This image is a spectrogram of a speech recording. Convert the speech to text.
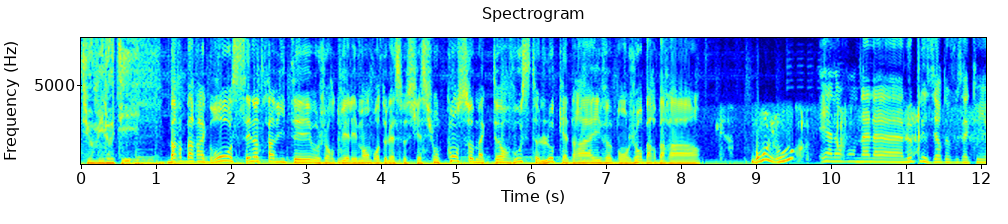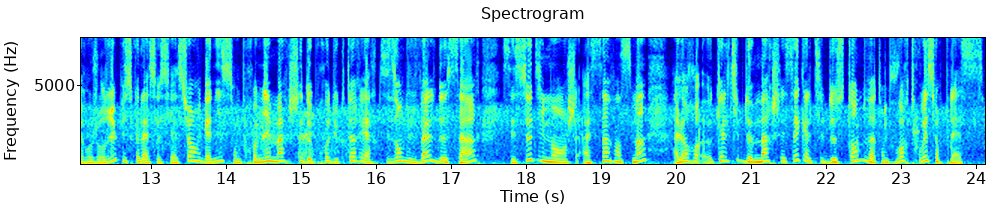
Radio Mélodie. Barbara Gros, c'est notre invitée. Aujourd'hui, elle est membre de l'association Consommateur Wust Locadrive. Bonjour Barbara. Bonjour. Et alors, on a la- le plaisir de vous accueillir aujourd'hui puisque l'association organise son premier marché de producteurs et artisans du Val de Sarre. C'est ce dimanche à Saint-Rinsmin. Alors, euh, quel type de marché c'est? Quel type de stand va-t-on pouvoir trouver sur place?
